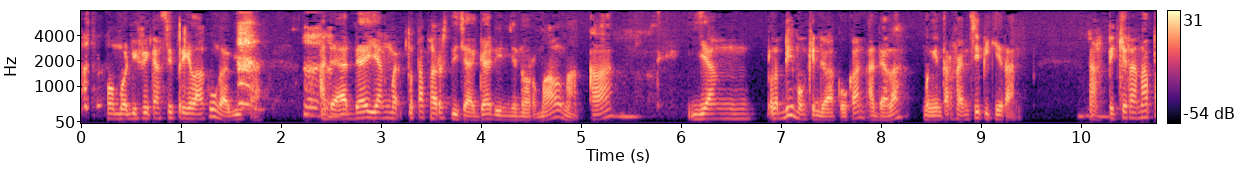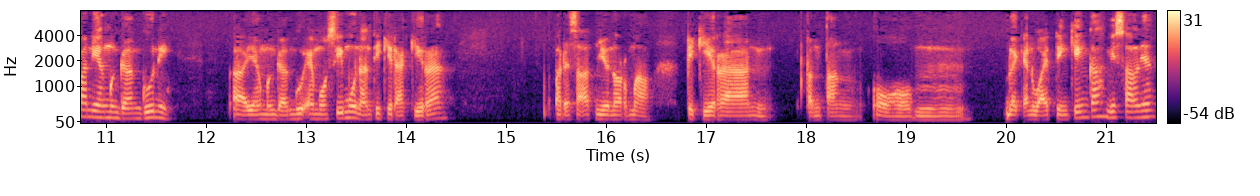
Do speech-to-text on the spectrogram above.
memodifikasi perilaku nggak bisa ada-ada yang tetap harus dijaga di new normal, maka yang lebih mungkin dilakukan adalah mengintervensi pikiran. Nah, pikiran apa nih yang mengganggu nih? Uh, yang mengganggu emosimu nanti kira-kira pada saat new normal. Pikiran tentang oh, black and white thinking kah misalnya?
